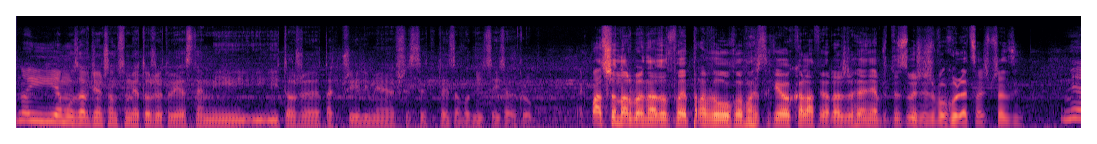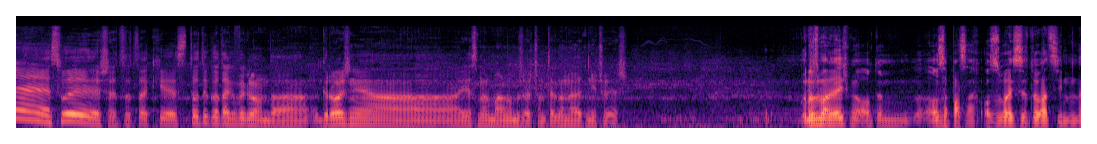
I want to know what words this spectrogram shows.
No i jemu zawdzięczam w sumie to, że tu jestem i, i, i to, że tak przyjęli mnie wszyscy tutaj zawodnicy i cały klub. Jak patrzę, Norbert, na to twoje prawe ucho, masz takiego kalafiora, że nie wiem, czy ty słyszysz w ogóle coś przez nim. Nie, słyszę, to tak jest, to tylko tak wygląda. Groźnie, a jest normalną rzeczą, tego nawet nie czujesz. Rozmawialiśmy o tym, o zapasach, o złej sytuacji m,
